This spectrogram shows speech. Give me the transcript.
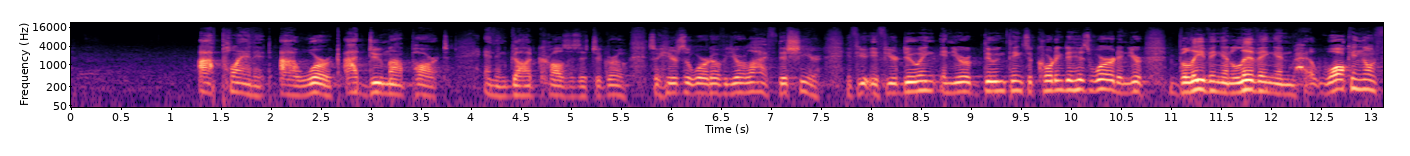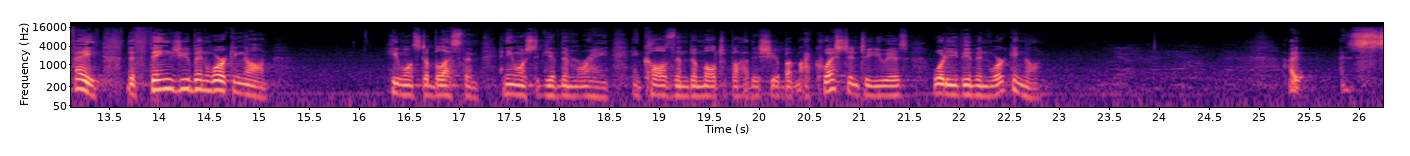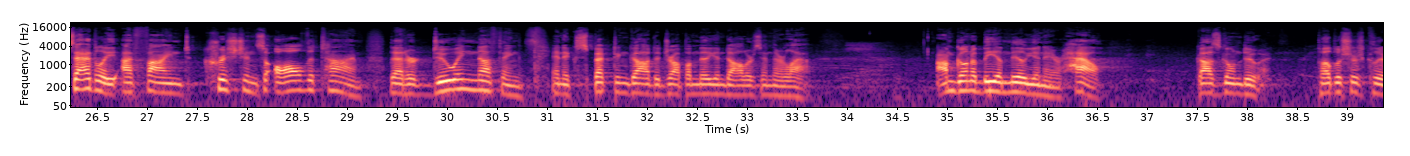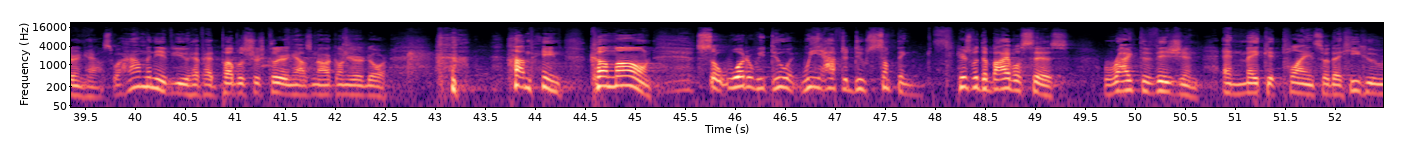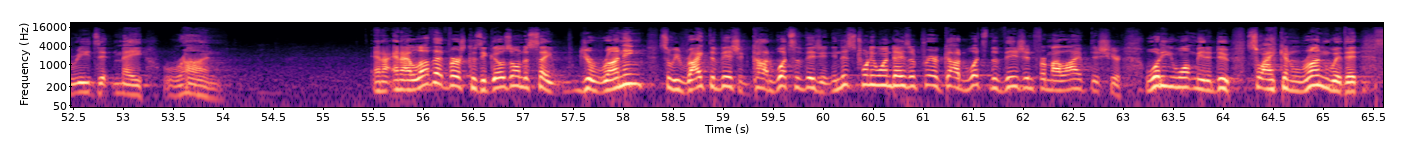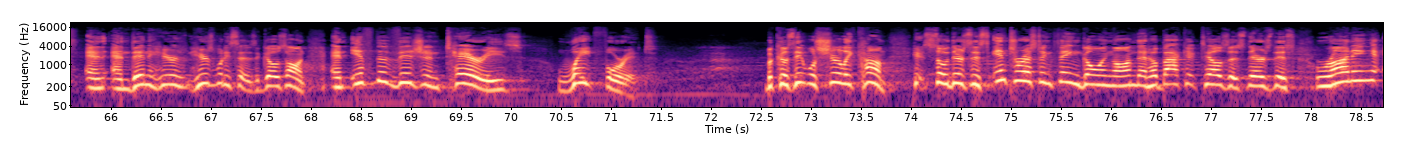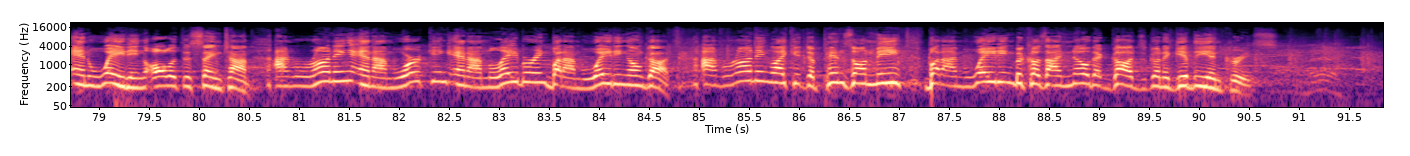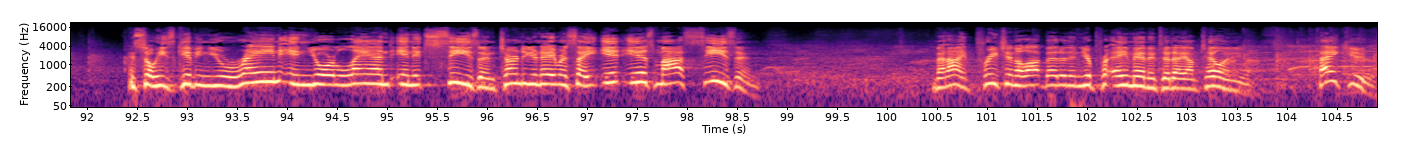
I plant it, I work, I do my part, and then God causes it to grow. So here's the word over your life this year. If, you, if you're doing and you're doing things according to His word and you're believing and living and walking on faith, the things you've been working on, He wants to bless them and He wants to give them rain and cause them to multiply this year. But my question to you is what have you been working on? I, sadly, I find Christians all the time that are doing nothing and expecting God to drop a million dollars in their lap. I'm going to be a millionaire. How? God's going to do it. Publishers Clearinghouse. Well, how many of you have had Publishers Clearinghouse knock on your door? I mean, come on. So, what are we doing? We have to do something. Here's what the Bible says write the vision and make it plain so that he who reads it may run. And I, and I love that verse because he goes on to say, You're running, so we write the vision. God, what's the vision? In this 21 days of prayer, God, what's the vision for my life this year? What do you want me to do? So I can run with it. And, and then here, here's what he says it goes on, and if the vision tarries, wait for it because it will surely come. So there's this interesting thing going on that Habakkuk tells us. There's this running and waiting all at the same time. I'm running and I'm working and I'm laboring, but I'm waiting on God. I'm running like it depends on me, but I'm waiting because I know that God's going to give the increase. And so he's giving you rain in your land in its season. Turn to your neighbor and say, It is my season. Man, I am preaching a lot better than you're pre- amen in today, I'm telling you. Thank you.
